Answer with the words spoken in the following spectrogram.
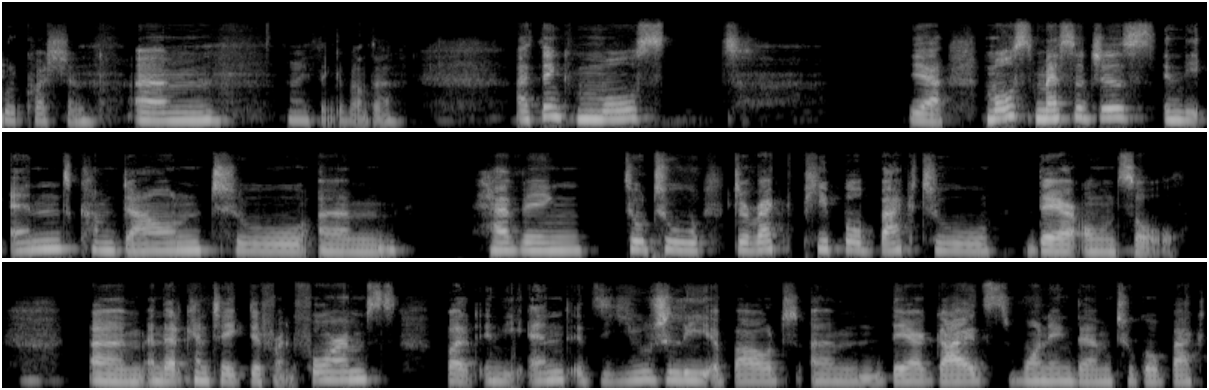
Good question. Um let me think about that. I think most yeah most messages in the end come down to um having to to direct people back to their own soul um, and that can take different forms but in the end it's usually about um, their guides wanting them to go back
